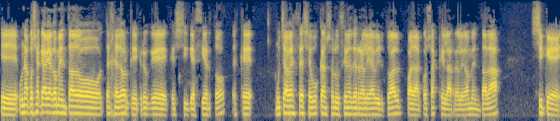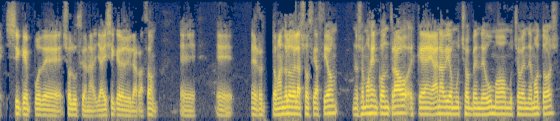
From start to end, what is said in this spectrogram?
Eh, una cosa que había comentado Tejedor, que creo que, que sí que es cierto, es que muchas veces se buscan soluciones de realidad virtual para cosas que la realidad aumentada sí que, sí que puede solucionar. Y ahí sí que le doy la razón. Eh, eh, eh, retomando lo de la asociación, nos hemos encontrado, es que han habido muchos vendehumos, muchos vendemotos,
